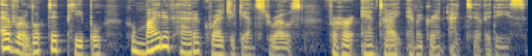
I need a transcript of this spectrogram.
ever looked at people who might have had a grudge against Rose for her anti immigrant activities.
